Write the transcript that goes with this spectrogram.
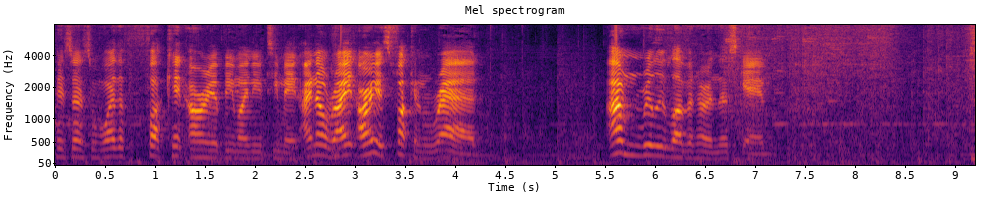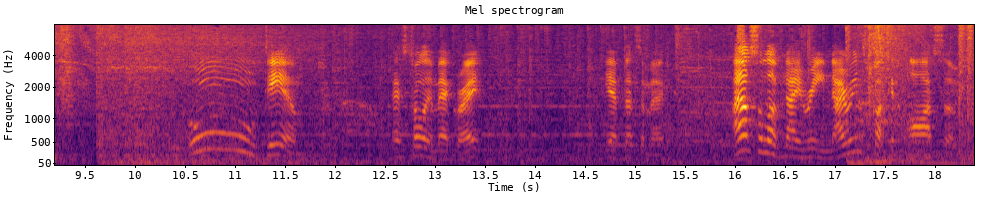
hey, Saxon, why the fuck can't Aria be my new teammate? I know, right? Aria's fucking rad. I'm really loving her in this game. Ooh, damn. That's totally a mech, right? Yep, that's a mech. I also love Nyreen. Nyreen's fucking awesome.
